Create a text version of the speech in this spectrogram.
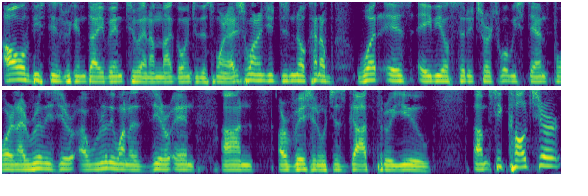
all of these things we can dive into, and I'm not going to this morning. I just wanted you to know kind of what is AVL City Church, what we stand for, and I really zero, I really want to zero in on our vision, which is God through you. Um, see, culture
